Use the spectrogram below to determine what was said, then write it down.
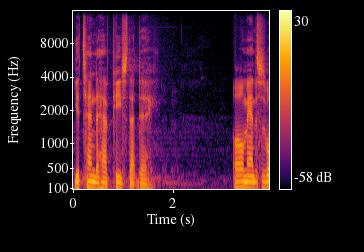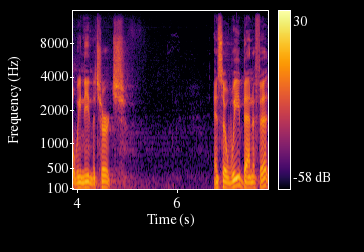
you tend to have peace that day. Oh man, this is what we need in the church. And so we benefit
